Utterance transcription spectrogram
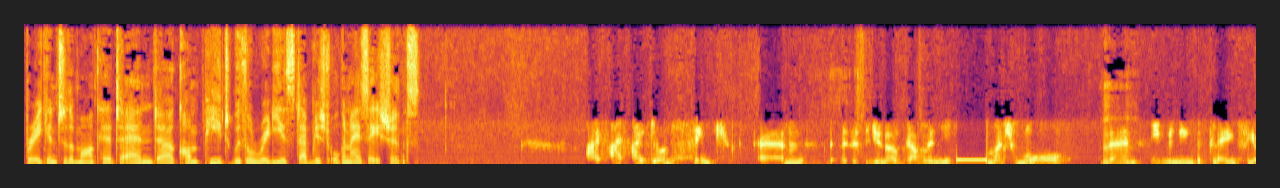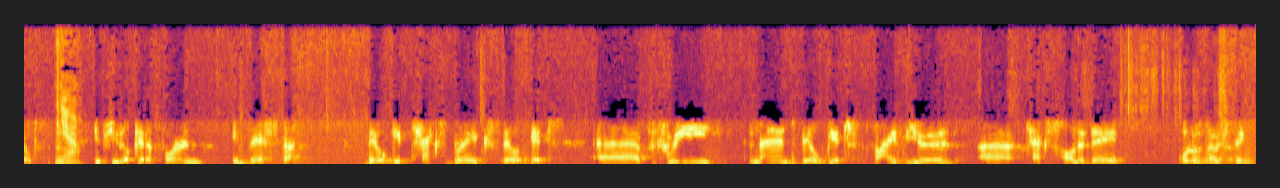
break into the market and uh, compete with already established organizations? I, I, I don't think, um, you know, government needs much more mm-hmm. than evening the playing field. Yeah. If you look at a foreign investor, they'll get tax breaks, they'll get uh, free land, they'll get five years uh, tax holiday, all of those things.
